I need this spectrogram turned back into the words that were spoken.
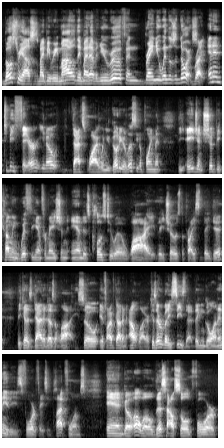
those three houses might be remodeled. They might have a new roof and brand new windows and doors. Right. And then to be fair, you know, that's why when you go to your listing appointment, the agent should be coming with the information and as close to a why they chose the price that they did because data doesn't lie. So if I've got an outlier, because everybody sees that, they can go on any of these forward facing platforms and go, oh, well, this house sold for,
